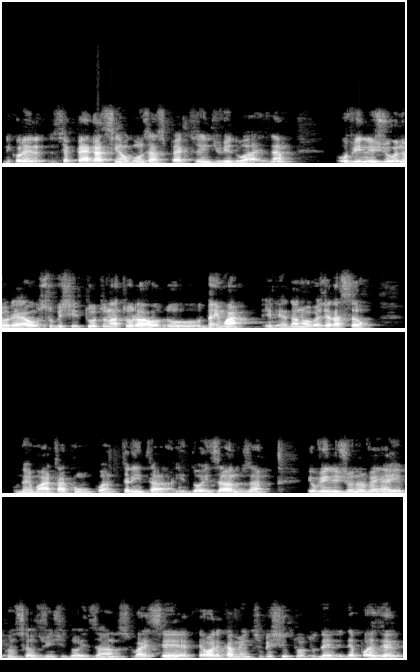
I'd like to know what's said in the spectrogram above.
Nicolino, você pega assim alguns aspectos individuais, né? O Vini Júnior é o substituto natural do Neymar. Ele é da nova geração. O Neymar está com quanto? 32 anos, né? E o Vini Júnior vem aí com seus 22 anos, vai ser, teoricamente, substituto dele. Depois dele,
